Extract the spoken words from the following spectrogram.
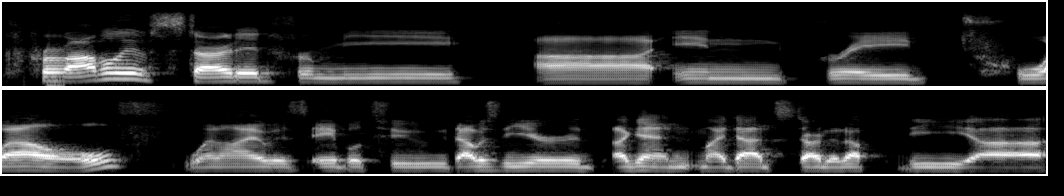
probably have started for me uh, in grade 12 when i was able to that was the year again my dad started up the uh,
